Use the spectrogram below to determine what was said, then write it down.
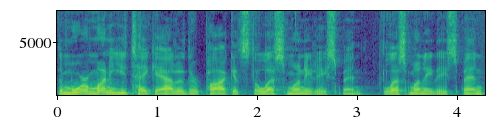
The more money you take out of their pockets, the less money they spend. The less money they spend,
